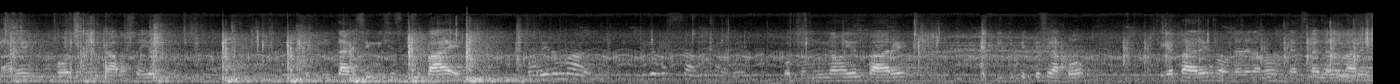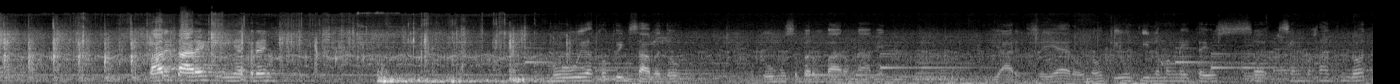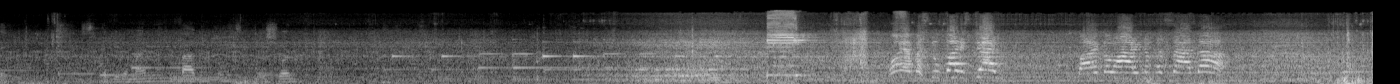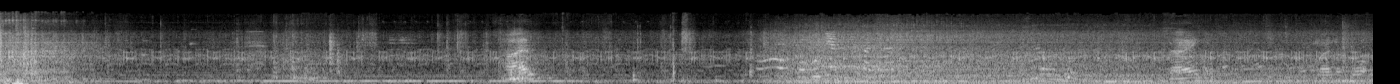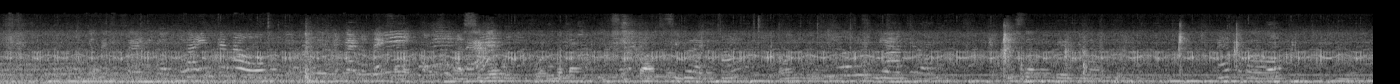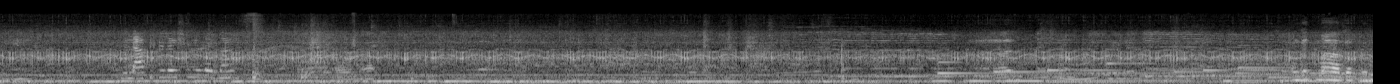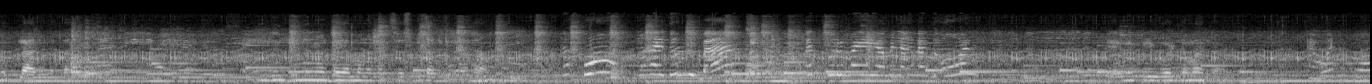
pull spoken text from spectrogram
Pare, bonus na ako sa'yo. Kasi misis ko sa bahay. Pare naman, hindi ka ba sasama sa amin? Huwag na muna ngayon, pare. Nagtitipid kasi ako. Sige, pare. Mauna na lang ako. Next time na lang, pare. Pare, pare. Ingat rin. Umuwi ako tuwing Sabado. Tungo sa barong-barong namin. Yari sa Yero na unti-unti namang naitayo sa isang bakanteng lote. Sa tabi naman ng bagong konsentrasyon. Hoy, abas ko paris dyan! Bakit ka mahari ng kalsada? Hal? Oo, mabuti yan pala. Nay? Ano po? Kain ka na, oh. Ah, sige. Huwag na lang. Sigurado ka? Huwag na lang. Hindi yan. Basta ng baby natin. Hanggat maaga pa may plano na tayo. Hanggang ko na lang kaya mga nagsaspital ko na lang. Naku, mahal doon, di ba? At puro mayayaman lang nandoon. Eh, may free word naman ah. Ewan ko.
